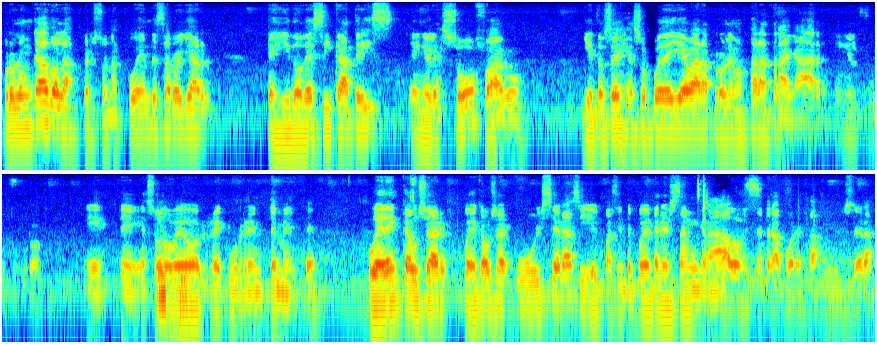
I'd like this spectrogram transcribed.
prolongado, las personas pueden desarrollar tejido de cicatriz en el esófago y entonces eso puede llevar a problemas para tragar en el futuro. Este, eso lo veo recurrentemente. Pueden causar, puede causar úlceras y el paciente puede tener sangrados, etcétera, por estas úlceras.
